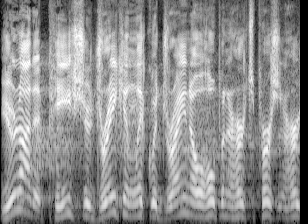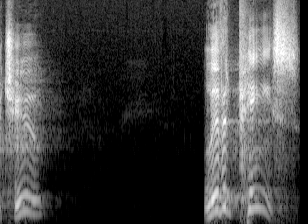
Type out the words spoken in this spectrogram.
You're not at peace. You're drinking liquid Drano, oh, hoping it hurts the person hurts you. Live at peace.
